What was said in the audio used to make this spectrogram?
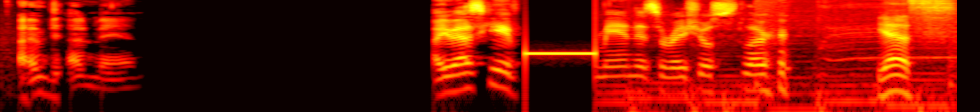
I'm done, man. Are you asking if man is a racial slur? Yes.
